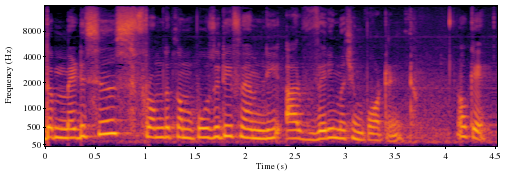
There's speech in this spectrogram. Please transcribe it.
the medicines from the compositae family are very much important. Okay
